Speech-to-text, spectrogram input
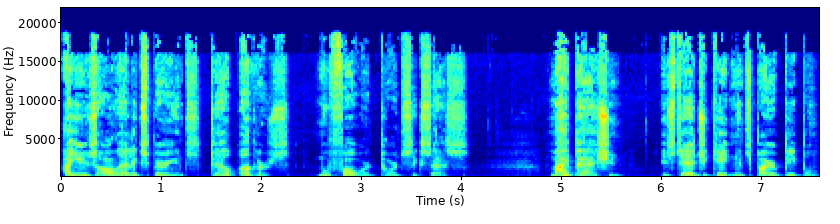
I use all that experience to help others move forward towards success. My passion is to educate and inspire people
